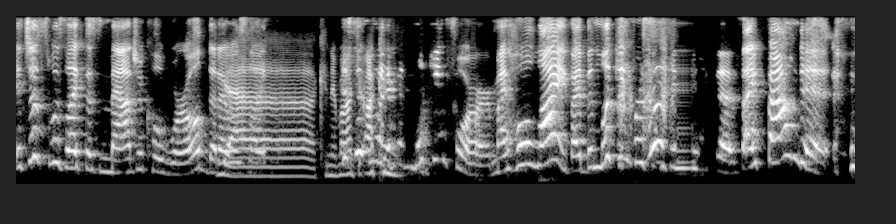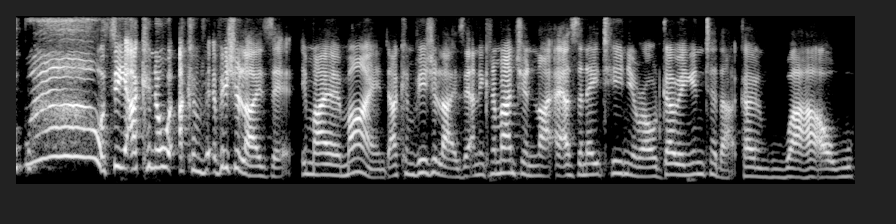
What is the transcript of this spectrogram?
it just was like this magical world that I was like yeah i can this imagine is i what I've been looking for my whole life. I've been looking for something like this. I found it. Wow. See, I can I can visualize it in my own mind. I can visualize it, and I can imagine, like, as an 18 year old going into that, going, "Wow,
